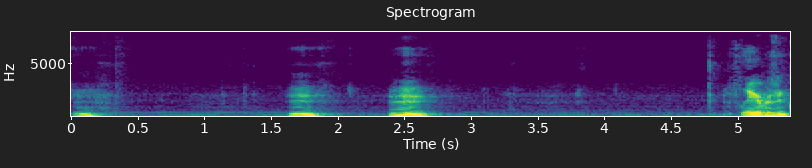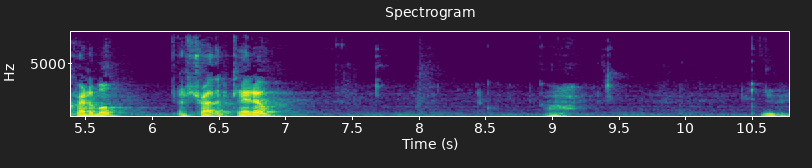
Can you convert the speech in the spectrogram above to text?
mmm, mmm, mmm. Flavor's incredible. Let's try the potato. Oh. Mm.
